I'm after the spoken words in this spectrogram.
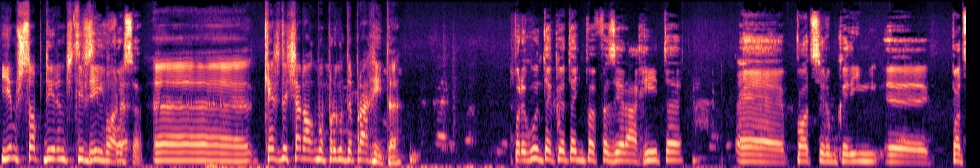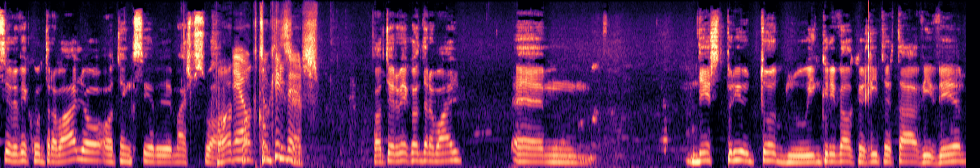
Íamos só pedir antes de ires Sim, embora. força. uh, queres deixar alguma pergunta para a Rita? A pergunta que eu tenho para fazer à Rita eh, pode ser um bocadinho. eh, pode ser a ver com o trabalho ou, ou tem que ser mais pessoal? Pode, É o pode, que tu como quiseres. Pode ter a ver com o trabalho. Ahm, neste período todo incrível que a Rita está a viver,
